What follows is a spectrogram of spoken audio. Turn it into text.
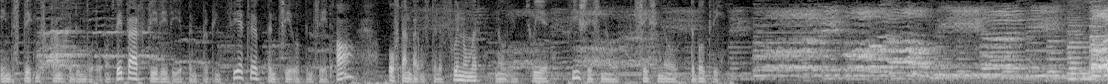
En besprekings kan gedoen word op ons webwerf www.brooklyntheater.co.za of dan by ons telefoonnommer 012 460 6033. So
